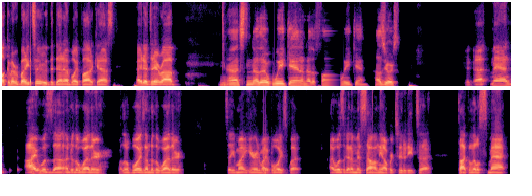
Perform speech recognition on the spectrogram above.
Welcome everybody to the Dad and Boy Podcast. How you doing today, Rob? Uh, it's another weekend, another fun weekend. How's yours? Good. Uh, man, I was uh, under the weather. My little boy's under the weather, so you might hear it in my voice, but I wasn't gonna miss out on the opportunity to talk a little smack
